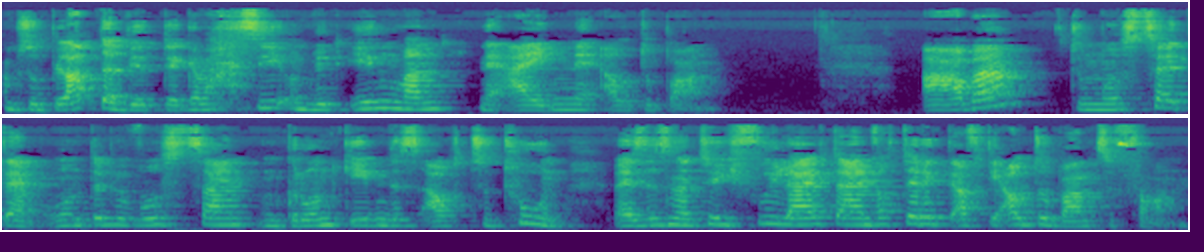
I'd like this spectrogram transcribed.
umso platter wird der quasi und wird irgendwann eine eigene Autobahn. Aber Du musst halt deinem Unterbewusstsein einen Grund geben, das auch zu tun. Weil es ist natürlich viel leichter, einfach direkt auf die Autobahn zu fahren.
